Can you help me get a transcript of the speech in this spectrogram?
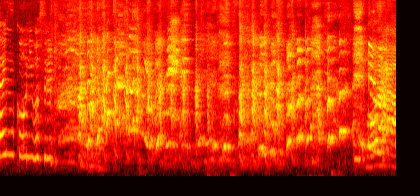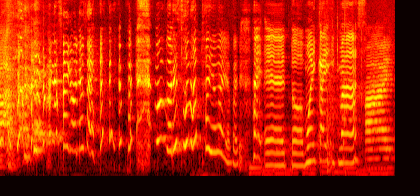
あ携帯向こうに忘れた。ほらごめんなさいごめんなさい。もうバレそうだった。やばいやばい。はいえー、っともう一回いきます。はーい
